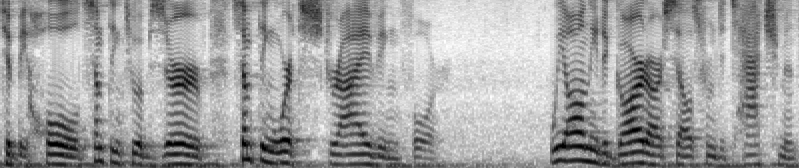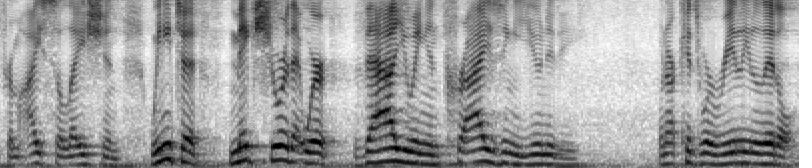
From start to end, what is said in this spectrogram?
to behold, something to observe, something worth striving for. We all need to guard ourselves from detachment, from isolation. We need to make sure that we're valuing and prizing unity. When our kids were really little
